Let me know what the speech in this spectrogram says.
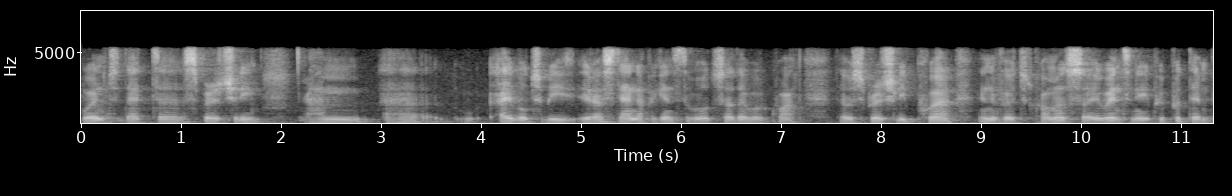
weren't that uh, spiritually um, uh, able to be, you know, stand up against the world. So they were quite, they were spiritually poor in inverted commas. So he went and he, put them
